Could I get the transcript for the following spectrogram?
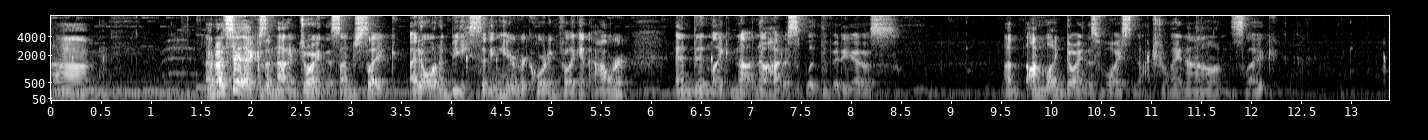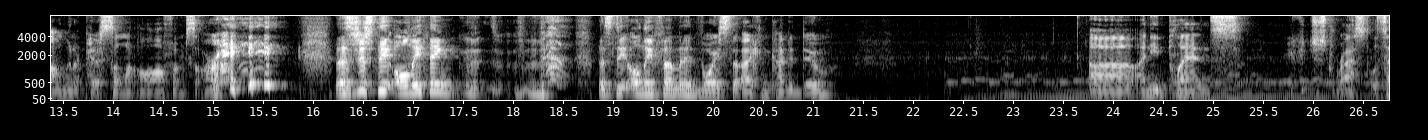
Um, I'm not saying that because I'm not enjoying this. I'm just like, I don't want to be sitting here recording for like an hour and then like not know how to split the videos. I'm, I'm like doing this voice naturally now, and it's like, I'm gonna piss someone off. I'm sorry. that's just the only thing. That's the only feminine voice that I can kind of do. Uh, I need plans. You could just rest. Let's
